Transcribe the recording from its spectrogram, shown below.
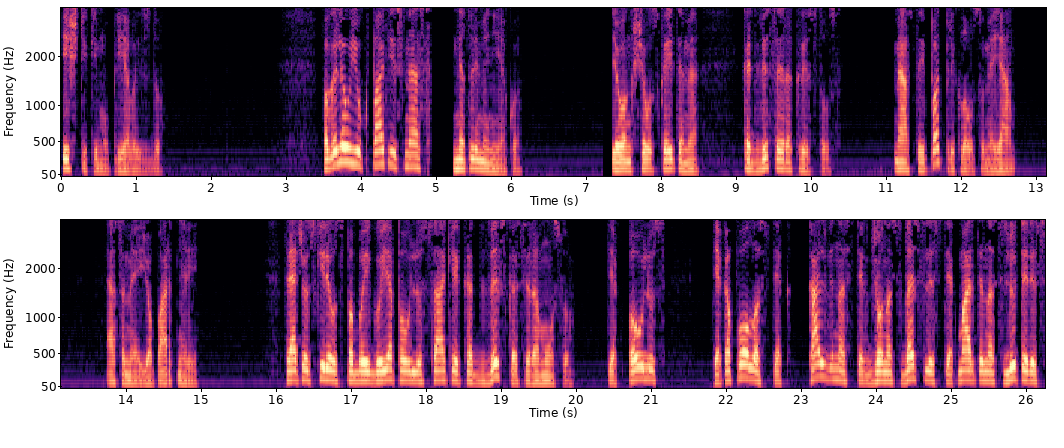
ištikimų prievaizdu. Pagaliau juk patys mes neturime nieko. Jau anksčiau skaitėme, kad visa yra Kristaus. Mes taip pat priklausome jam. Esame jo partneriai. Trečios kiriaus pabaigoje Paulius sakė, kad viskas yra mūsų. Tiek Paulius, tiek Apolas, tiek Kalvinas, tiek Džonas Veslis, tiek Martinas Liuteris.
